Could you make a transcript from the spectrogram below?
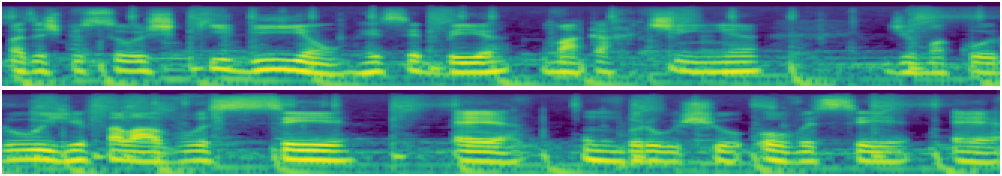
mas as pessoas queriam receber uma cartinha de uma coruja e falar: Você é um bruxo ou você é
